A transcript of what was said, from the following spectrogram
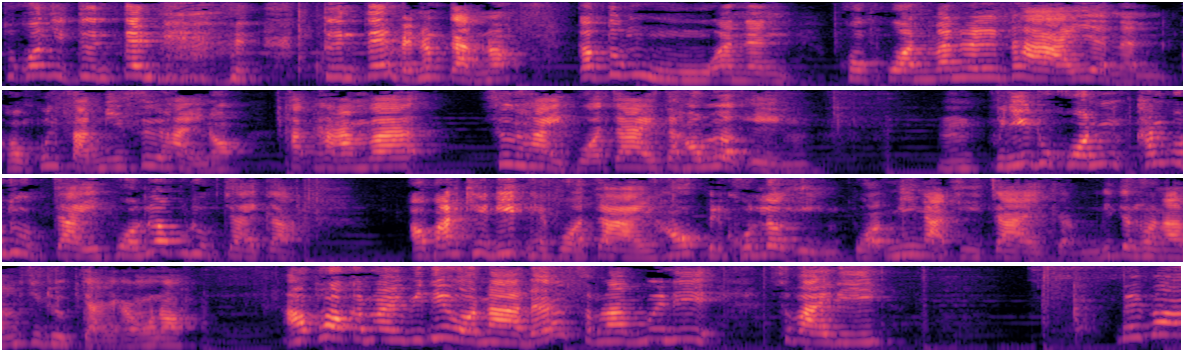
ทุกคนสิตื่นเต้น ตื่นเต้นไปนำกันเนาะกับตุ้มหูอันนั้นของควรวันวาเลนไทน์อันนั้นของคุณสามีซื้อให้เนาะถักถามว่าซื้อให้ผัวใจแต่เขาเลือกเองผู้หญิงทุกคนขั้นผู้ถูกใจผัวเลือกผู้ถูกใจกะเอาบัตรเครดิตให้ผัวใจเขาเป็นคนเลือกเองผัวมีหน้าที่จ่ายกับมิตรเท่านั้นไม่ใช่ถูกใจเขาเนาะเอาพอกันในวิดีโอหน้าเด้อสำหรับมื้อนี้สบายดีบ๊ายบาย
